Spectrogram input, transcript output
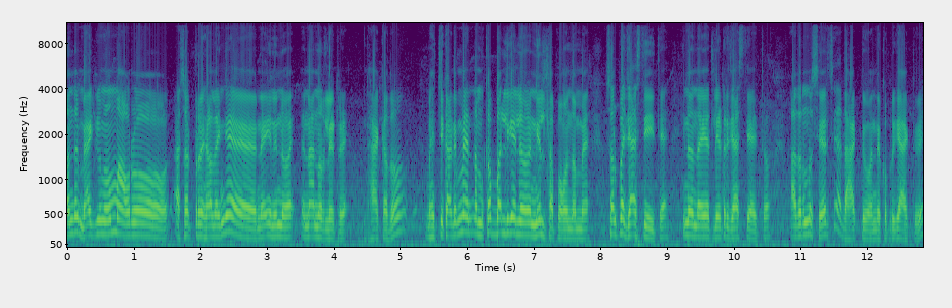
ಅಂದರೆ ಮ್ಯಾಕ್ಸಿಮಮ್ ಅವರು ಅಸಟ್ರು ಹೇಳ್ದಂಗೆ ಇನ್ನು ನಾನ್ನೂರು ಲೀಟ್ರೆ ಹಾಕೋದು. ಹೆಚ್ಚು ಕಡಿಮೆ ನಮ್ಮ ಕಬ್ಬು ಅಲ್ಲಿಗೆ ನಿಲ್ತಪ್ಪ ಒಂದೊಮ್ಮೆ. ಸ್ವಲ್ಪ ಜಾಸ್ತಿ ಐತೆ. ಇನ್ನೊಂದು ಐವತ್ತು ಲೀಟ್ರ್ ಜಾಸ್ತಿ ಆಯಿತು. ಅದನ್ನು ಸೇರಿಸಿ ಅದು ಹಾಕ್ತೀವಿ. ಒಂದೇ ಕೊಬ್ಬರಿಗೆ ಹಾಕ್ತೀವಿ.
